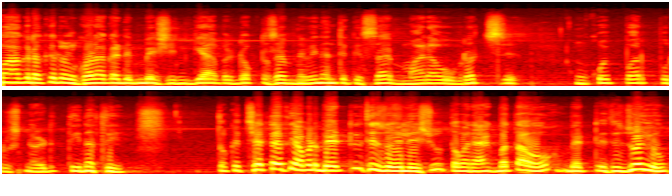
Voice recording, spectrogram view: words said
આગ્રહ કર્યો ઘોડાગાડી બેસીને ગયા. પછી ડૉક્ટર સાહેબને વિનંતી કે સાહેબ, મારે આવું વ્રત છે. હું કોઈ પર પુરુષને અડતી નથી. તો કે છેટેથી આપણે બેટરીથી જોઈ લઈશું. તમારે આંખ બતાવો, બેટરીથી જોયું.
